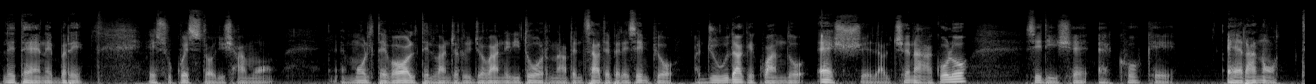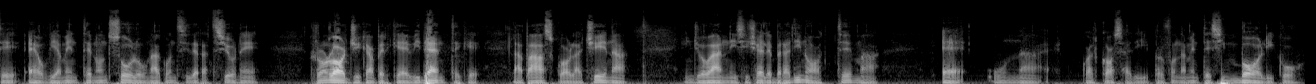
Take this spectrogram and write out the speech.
le tenebre. E su questo diciamo eh, molte volte il Vangelo di Giovanni ritorna, pensate per esempio a Giuda che quando esce dal cenacolo si dice ecco che era notte, è ovviamente non solo una considerazione cronologica perché è evidente che la Pasqua o la cena in Giovanni si celebra di notte, ma è una, qualcosa di profondamente simbolico,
